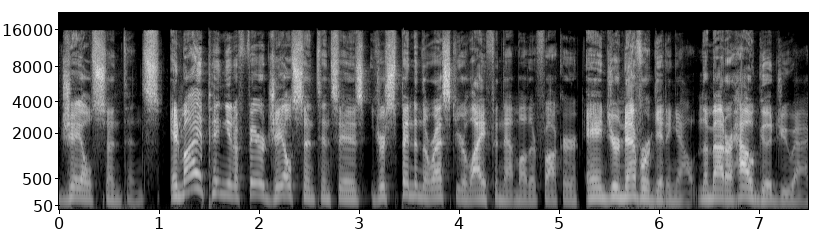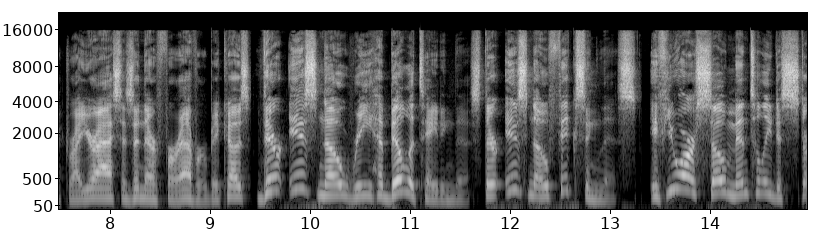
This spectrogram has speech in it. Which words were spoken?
jail sentence. In my opinion, a fair jail sentence is you're spending the rest of your life in that motherfucker and you're never getting out, no matter how good you act, right? Your ass is in there forever because there is no rehabilitating this. There is no fixing this. If you are so mentally disturbed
